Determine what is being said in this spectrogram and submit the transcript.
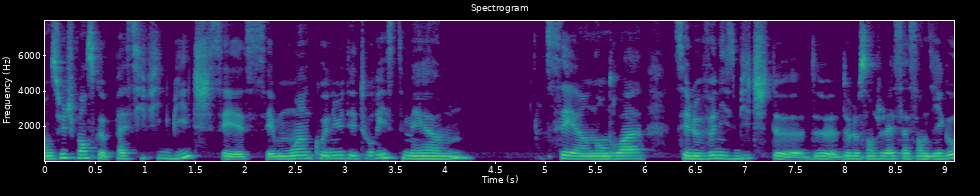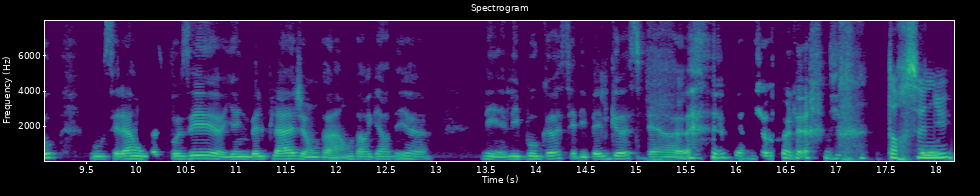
Ensuite, je pense que Pacific Beach, c'est moins connu des touristes, mais euh, c'est un endroit, c'est le Venice Beach de, de, Los Angeles à San Diego, où c'est là où on va se poser, euh, il y a une belle plage et on va, on va regarder euh, les, les, beaux gosses et les belles gosses faire, faire du roller. Du... Torse nu.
